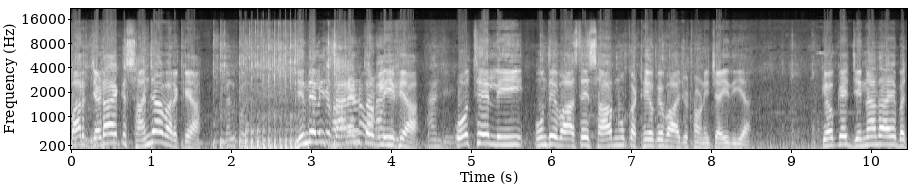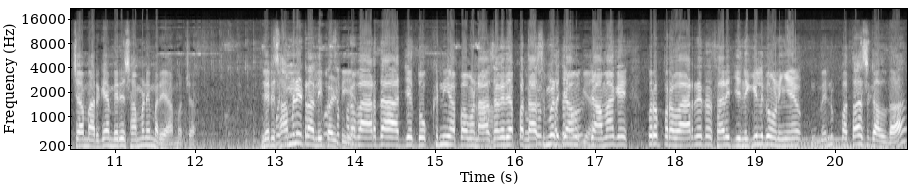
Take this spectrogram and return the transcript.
ਪਰ ਜਿਹੜਾ ਇੱਕ ਸਾਂਝਾ ਵਰਕ ਆ ਬਿਲਕੁਲ। ਜਿੰਦੇ ਲਈ ਸਾਰਿਆਂ ਨੂੰ ਤਕਲੀਫ ਆ। ਹਾਂਜੀ। ਉਥੇ ਲਈ ਉਹਦੇ ਵਾਸਤੇ ਸਾਰ ਨੂੰ ਇਕੱਠੇ ਹੋ ਕੇ ਆਵਾਜ਼ ਉਠਾਉਣੀ ਚਾਹੀਦੀ ਆ। ਕਿਉਂਕਿ ਜਿਨ੍ਹਾਂ ਦਾ ਇਹ ਬੱਚਾ ਮਰ ਗਿਆ ਮੇਰੇ ਸਾਹਮਣੇ ਮਰਿਆ ਬੱਚਾ। ਮੇਰੇ ਸਾਹਮਣੇ ਟਰਾਲੀ ਉਸ ਪਲਟੀ ਆ। ਪਰਿਵਾਰ ਦਾ ਅੱਜ ਦੁੱਖ ਨਹੀਂ ਆਪਾਂ ਮਨਾ ਸਕਦੇ ਆਪਾਂ 10 ਮਿੰਟ ਖਤਮ ਹੋ ਜਾਵਾਂ- ਗਿਆ। ਜਾਵਾਂਗੇ ਪਰ ਪਰਿਵਾਰ ਨੇ ਤਾਂ ਸਾਰੀ ਜ਼ਿੰਦਗੀ ਲਗਾਉਣੀ ਹੈ। ਮੈਨੂੰ ਪਤਾ ਇਸ ਗੱਲ ਦਾ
